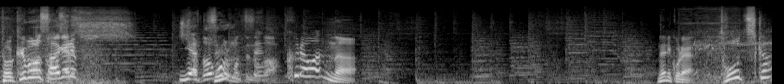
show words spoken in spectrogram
特防下げるいやどこに持ってんのか。食らわんな。何これ？トーチか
